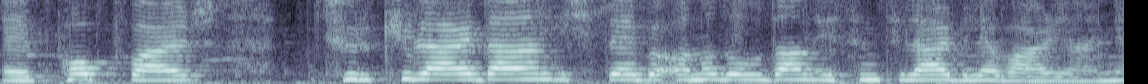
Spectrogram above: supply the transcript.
e, pop var, türkülerden işte böyle Anadolu'dan esintiler bile var yani.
